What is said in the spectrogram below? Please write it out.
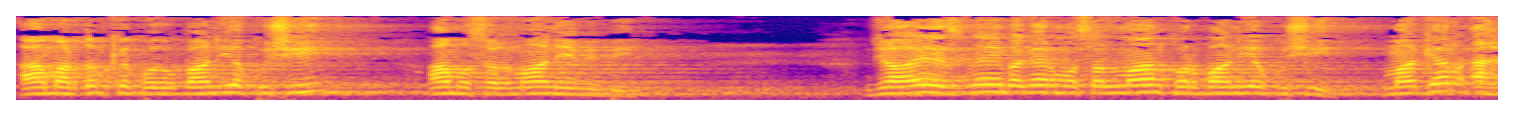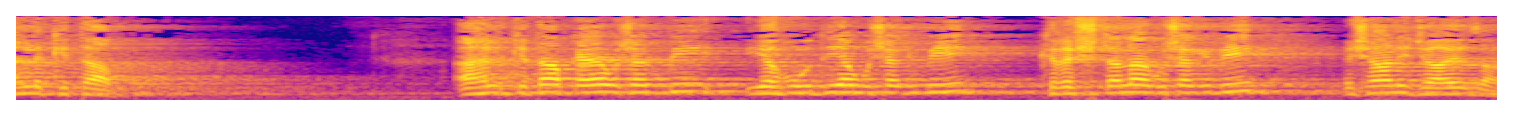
آ مردم کے قربانی خوشی، آ مسلمانی بھی بھی جائز نہیں بغیر مسلمان قربانی خوشی، مگر اہل کتاب. اہل کتاب کہے وشک بھی یہودیاں وشک بھی کرشتنا وشک بھی اشانی جائزہ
